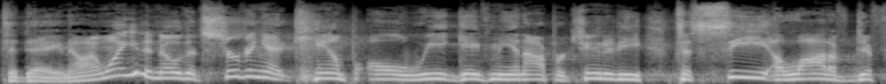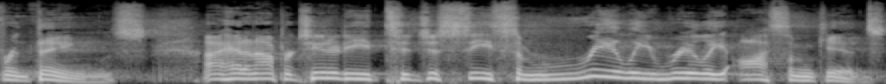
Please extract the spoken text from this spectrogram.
today. Now, I want you to know that serving at camp all week gave me an opportunity to see a lot of different things. I had an opportunity to just see some really, really awesome kids.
